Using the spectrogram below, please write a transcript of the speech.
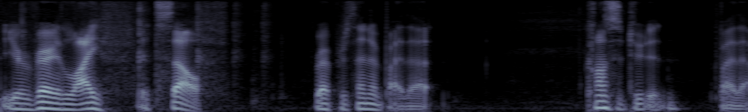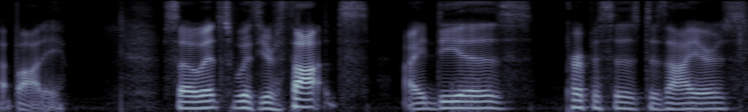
your very life itself, represented by that, constituted by that body. So it's with your thoughts, ideas, purposes, desires.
